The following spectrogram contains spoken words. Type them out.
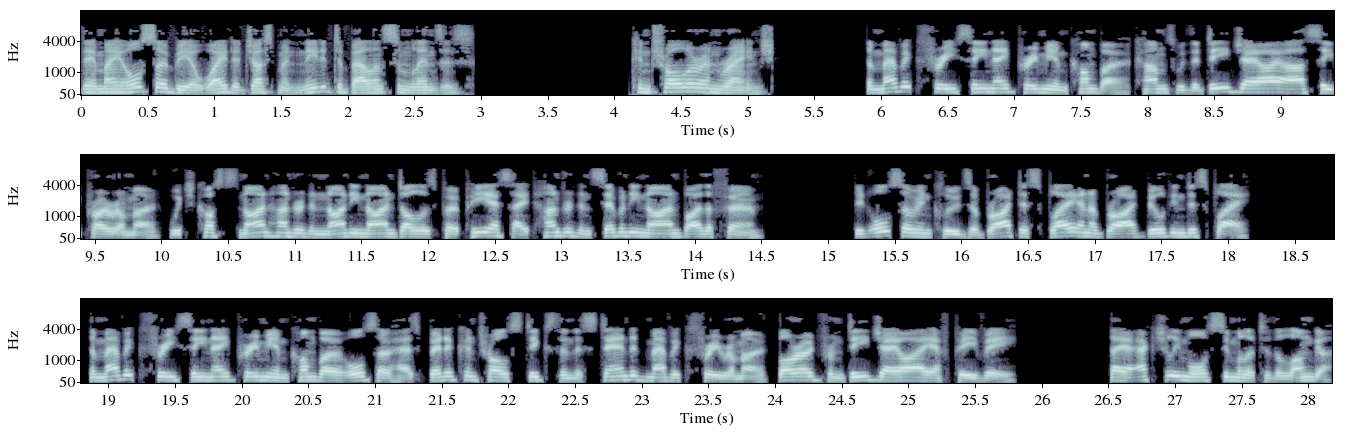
There may also be a weight adjustment needed to balance some lenses. Controller and range. The Mavic 3 Cine Premium Combo comes with the DJI RC Pro remote, which costs $999 per PS 879 by the firm. It also includes a bright display and a bright built-in display. The Mavic 3 Cine Premium Combo also has better control sticks than the standard Mavic 3 remote, borrowed from DJI FPV. They are actually more similar to the longer,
